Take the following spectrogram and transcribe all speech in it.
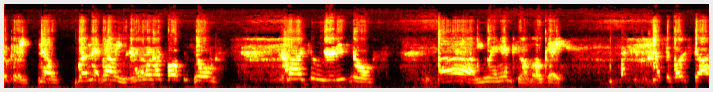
Okay, now run that by me. The one I talked to him. I actually ran into him. Ah, you ran into him. Okay. That's the first guy.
